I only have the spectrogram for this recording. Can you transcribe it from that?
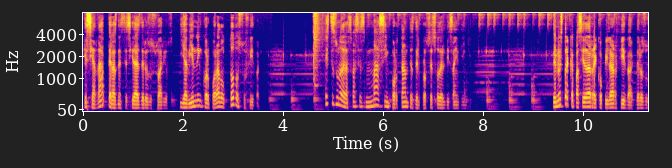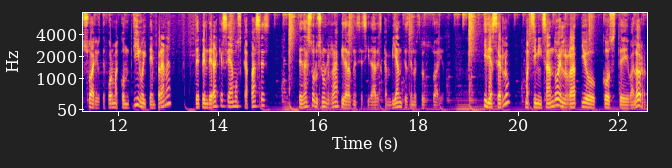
que se adapte a las necesidades de los usuarios y habiendo incorporado todo su feedback. Esta es una de las fases más importantes del proceso del design thinking. De nuestra capacidad de recopilar feedback de los usuarios de forma continua y temprana, dependerá que seamos capaces de dar solución rápida a las necesidades cambiantes de nuestros usuarios. Y de hacerlo maximizando el ratio coste-valor.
